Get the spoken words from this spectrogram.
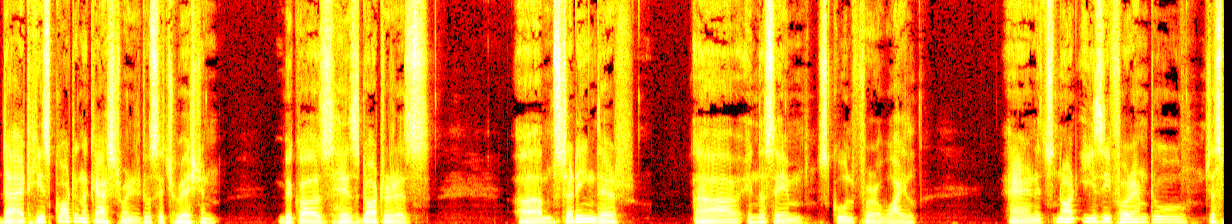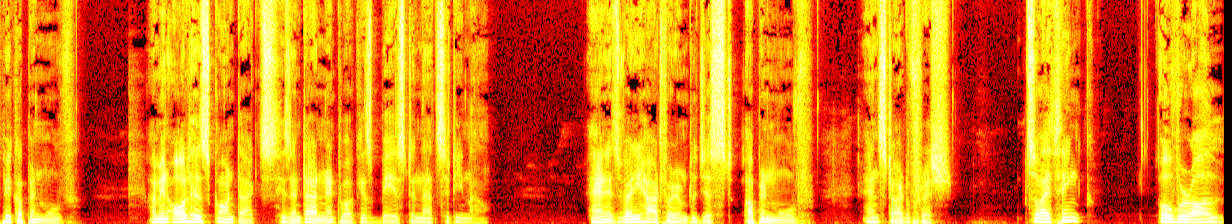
that he's caught in a catch 22 situation because his daughter is um, studying there uh, in the same school for a while. And it's not easy for him to just pick up and move. I mean, all his contacts, his entire network is based in that city now. And it's very hard for him to just up and move and start afresh. So I think overall,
